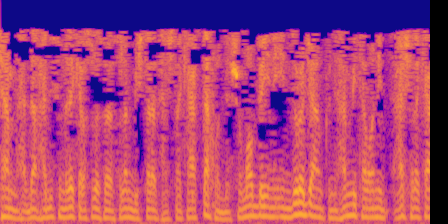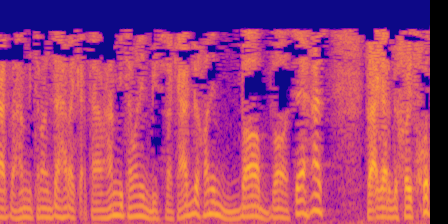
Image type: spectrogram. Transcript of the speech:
چم در حدیث اومده که رسول الله صلی الله علیه و بیشتر از 8 رکعت نخونده. شما بین این دو رو جمع کنید هم می‌توانید 8 رکعت و هم می‌توانید 10 رکعت و هم می‌توانید 20 رکعت بخوانید. باب واسع هست. و اگر بخواید خود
